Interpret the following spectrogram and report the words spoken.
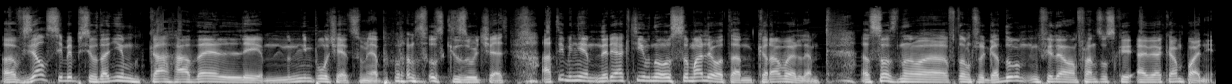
э, взял себе псевдоним Кагавелли. Не получается у меня по-французски звучать. От имени реактивного самолета Каравелли, созданного в том же году филиалом французской авиакомпании.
